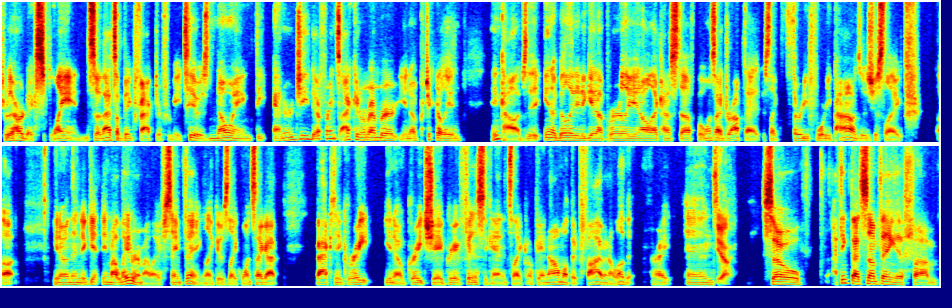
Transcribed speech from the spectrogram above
it's really hard to explain. So that's a big factor for me too, is knowing the energy difference. I can remember, you know, particularly in in college, the inability to get up early and all that kind of stuff. But once I dropped that, it's like 30, 40 pounds. It was just like up, you know, and then again in my later in my life, same thing. Like it was like once I got back to great, you know, great shape, great fitness again, it's like, okay, now I'm up at five and I love it. Right. And yeah. So I think that's something if um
